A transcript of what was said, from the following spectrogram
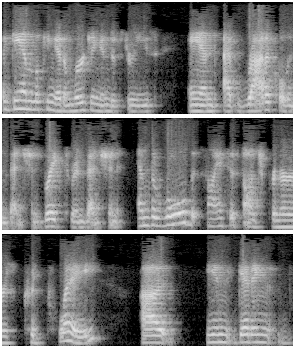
Again, looking at emerging industries and at radical invention, breakthrough invention, and the role that scientist entrepreneurs could play uh, in getting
